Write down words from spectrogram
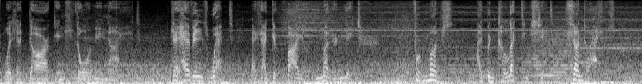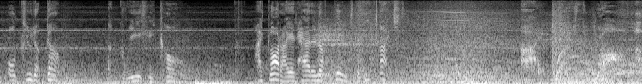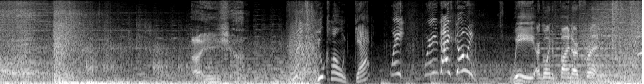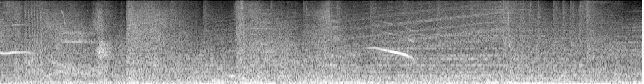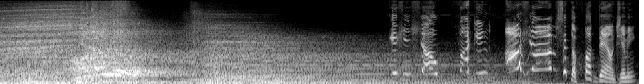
was a dark and stormy night. The heavens wept as I defiled Mother Nature. For months, I've been collecting shit. Sunglasses, old chewed up gum, a greasy comb. I thought I had had enough things to be touched. Cloned Gat? Wait, where are you guys going? We are going to find our friend. This is so Sit the fuck down, Jimmy.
